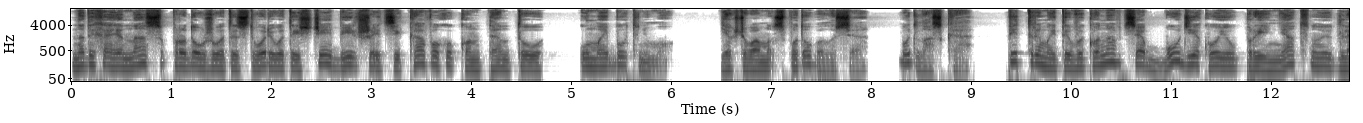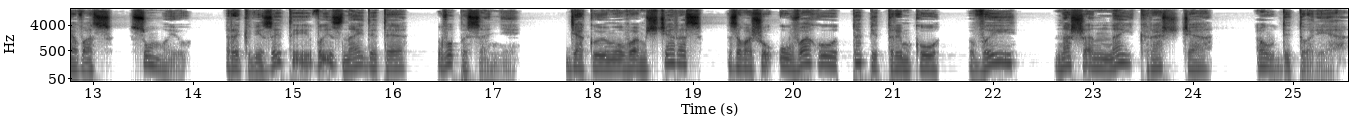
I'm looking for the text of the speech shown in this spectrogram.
надихає нас продовжувати створювати ще більше цікавого контенту у майбутньому. Якщо вам сподобалося, будь ласка, підтримайте виконавця будь-якою прийнятною для вас сумою. Реквізити ви знайдете в описанні. Дякуємо вам ще раз за вашу увагу та підтримку. Ви наша найкраща аудиторія.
